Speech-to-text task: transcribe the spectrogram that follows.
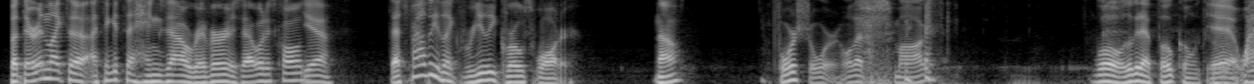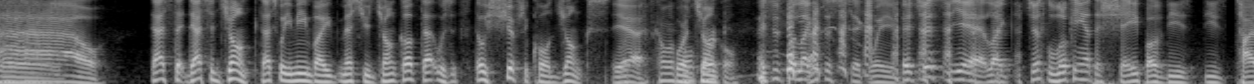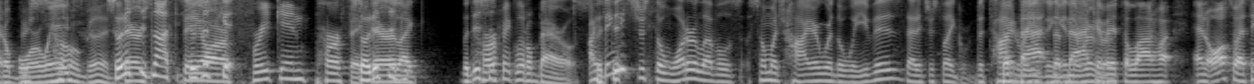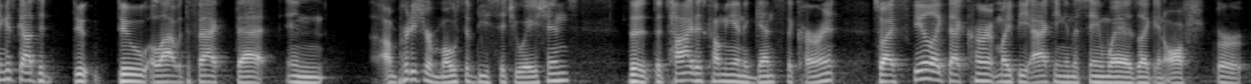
But they're in like the, I think it's the Hangzhou River. Is that what it's called? Yeah, That's probably like really gross water. No. for sure. All that smog. Whoa! Look at that boat going through. Yeah. Wow. That's the, that's a junk. That's what you mean by mess your junk up. That was those ships are called junks. Yeah. It's coming a full junk. circle. It's just, but like, it's a sick wave. it's just, yeah, like just looking at the shape of these these tidal They're bore so waves. good. So this they're- is not. So They this are get, freaking perfect. So this they're is- like but this is perfect little barrels. I But think thi- it's just the water levels so much higher where the wave is that it's just like the the tide back, raising the in back the river. of it's a lot hard. And also, I think it's got to do do a lot with the fact that in I'm pretty sure most of these situations, the the tide is coming in against the current. So I feel like that current might be acting in the same way as like an off or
